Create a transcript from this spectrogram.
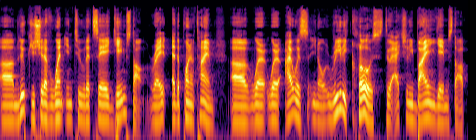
um, Luke, you should have went into let's say GameStop, right? At the point of time uh, where where I was, you know, really close to actually buying GameStop.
